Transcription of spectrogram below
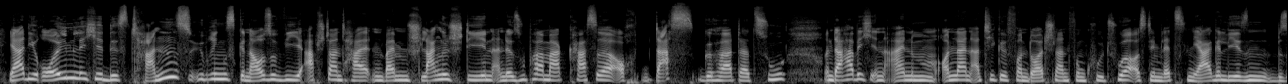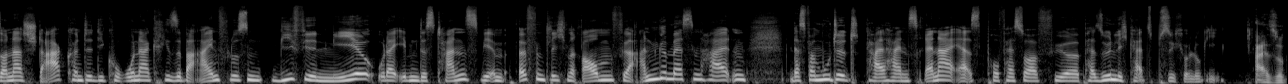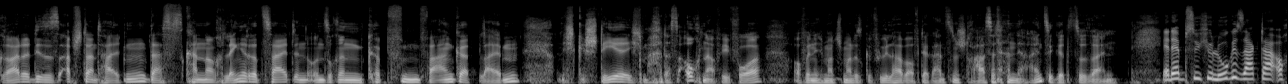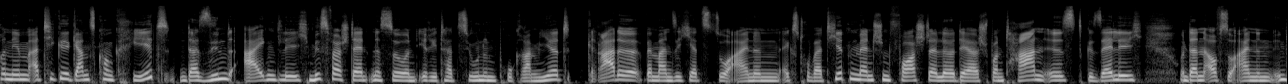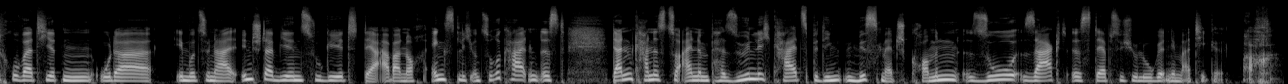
Ja, die räumliche Distanz, übrigens genauso wie Abstand halten beim Schlange stehen an der Supermarktkasse, auch das gehört dazu. Und da habe ich in einem Online-Artikel von Deutschlandfunk Kultur aus dem letzten Jahr gelesen, besonders stark könnte die Corona-Krise beeinflussen, wie viel Nähe oder eben Distanz wir im öffentlichen Raum für angemessen halten. Das vermutet Karl-Heinz Renner. Er ist Professor für Persönlichkeitspsychologie. Also gerade dieses Abstand halten, das kann noch längere Zeit in unseren Köpfen verankert bleiben. Und ich gestehe, ich mache das auch nach wie vor, auch wenn ich manchmal das Gefühl habe, auf der ganzen Straße dann der Einzige zu sein. Ja, der Psychologe sagt da auch in dem Artikel ganz konkret, da sind eigentlich Missverständnisse und Irritationen programmiert. Gerade wenn man sich jetzt so einen extrovertierten Menschen vorstelle, der spontan ist, gesellig und dann auf so einen introvertierten oder emotional instabilen zugeht, der aber noch ängstlich und zurückhaltend ist, dann kann es zu einem persönlichkeitsbedingten Mismatch kommen. So sagt es der Psychologe in dem Artikel. Ach.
